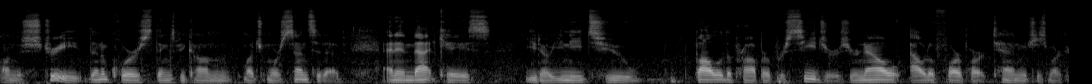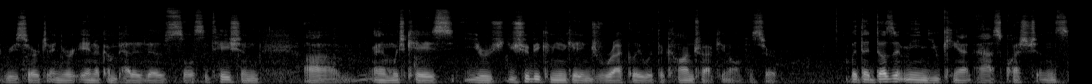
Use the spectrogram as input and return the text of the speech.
on the street, then of course things become much more sensitive. And in that case, you know, you need to follow the proper procedures. You're now out of FAR Part 10, which is market research, and you're in a competitive solicitation, um, in which case you're, you should be communicating directly with the contracting officer. But that doesn't mean you can't ask questions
